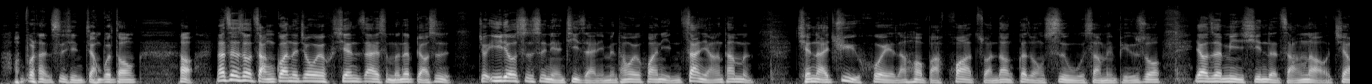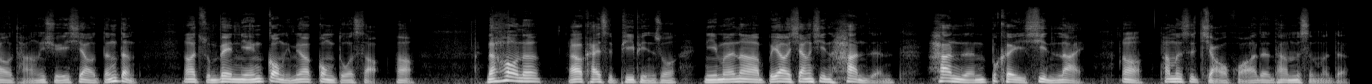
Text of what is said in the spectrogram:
不然事情讲不通。好，那这时候长官呢就会先在什么呢？表示就一六四四年记载里面，他会欢迎赞扬他们前来聚会，然后把话转到各种事务上面，比如说要任命新的长老、教堂、学校等等啊，准备年贡，你们要贡多少啊？然后呢还要开始批评说，你们呢、不要相信汉人，汉人不可以信赖啊，他们是狡猾的，他们什么的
